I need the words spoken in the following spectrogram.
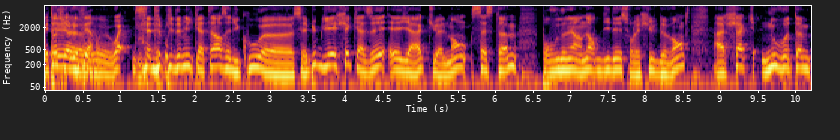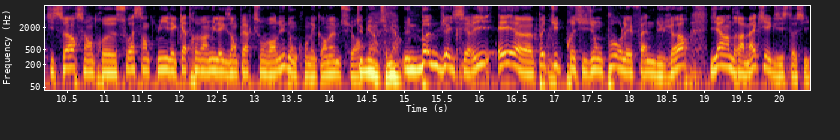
Mais toi, tu viens de le faire. euh, ouais, c'est depuis 2014 et du coup, euh, c'est publié chez Kazé et il y a actuellement 16 tomes. Pour vous donner un ordre d'idée sur les chiffres de vente, à chaque nouveau tome qui sort, c'est entre 60 000 et 80 000 exemplaires qui sont vendus, donc on est quand même sur bien, c'est bien. une bonne vieille série. Et euh, petite précision pour les fans du genre, il y a un drama qui existe aussi,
